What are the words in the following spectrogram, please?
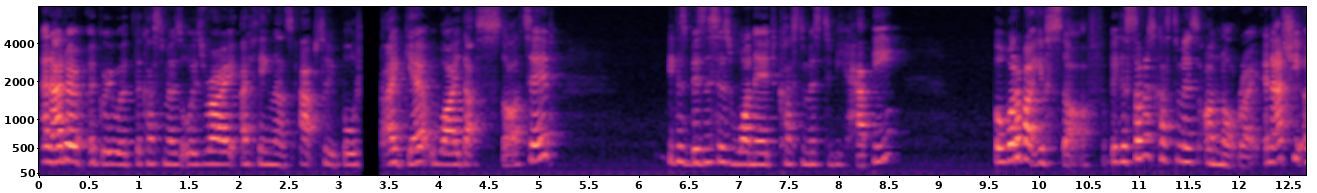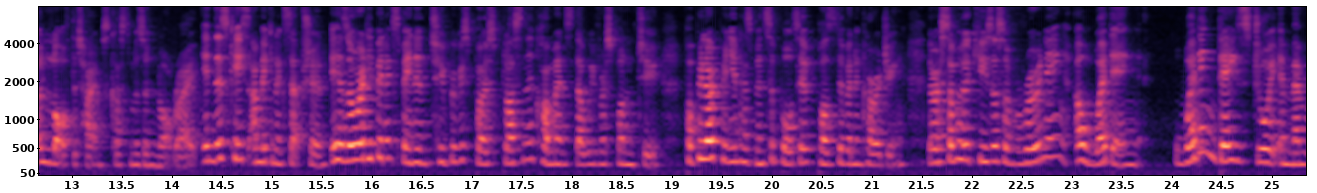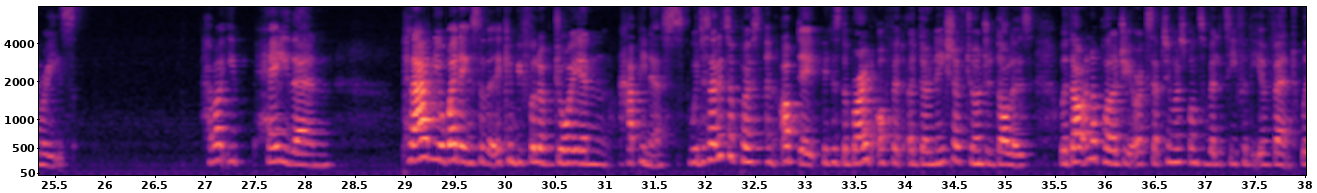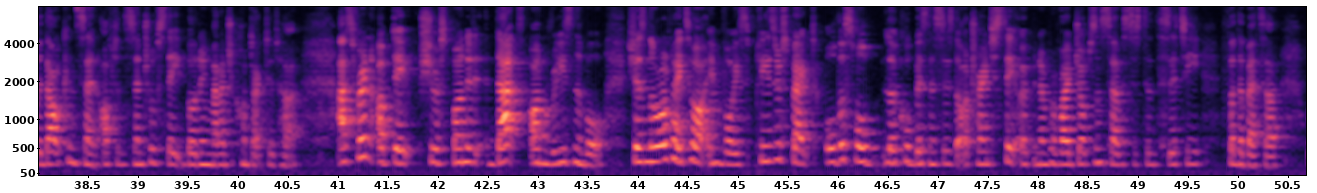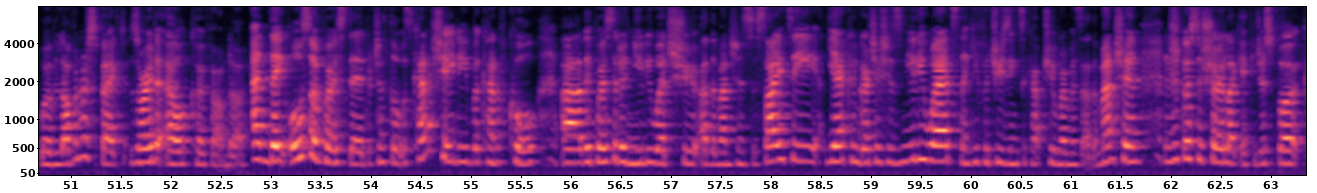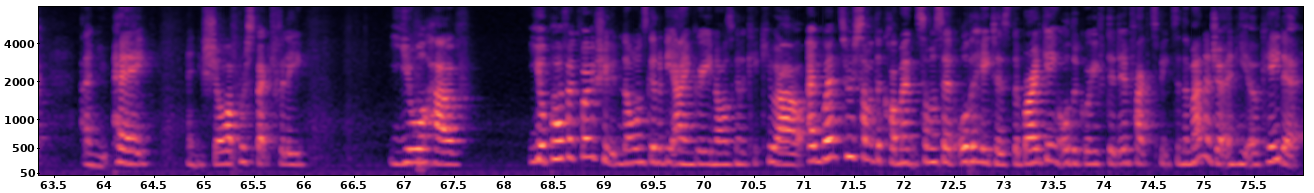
And I don't agree with the customer is always right. I think that's absolute bullshit. I get why that started because businesses wanted customers to be happy but what about your staff? Because sometimes customers are not right. And actually, a lot of the times, customers are not right. In this case, I make an exception. It has already been explained in two previous posts, plus in the comments that we've responded to. Popular opinion has been supportive, positive, and encouraging. There are some who accuse us of ruining a wedding, wedding day's joy and memories. How about you pay then? Plan your wedding so that it can be full of joy and happiness. We decided to post an update because the bride offered a donation of $200 without an apology or accepting responsibility for the event without consent after the Central State Building manager contacted her. As for an update, she responded, That's unreasonable. She has no reply to our invoice. Please respect all the small local businesses that are trying to stay open and provide jobs and services to the city for the better. With love and respect, Zoraida L, co-founder. And they also posted, which I thought was kind of shady but kind of cool, uh, they posted a newlywed shoot at the Mansion Society. Yeah, congratulations newlyweds. Thank you for choosing to capture your moments at the mansion. And it just goes to show like if you just book and you pay and you show up respectfully, you will have your perfect photo shoot. No one's gonna be angry, no one's gonna kick you out. I went through some of the comments. Someone said all the haters, the bride getting all the grief did in fact speak to the manager and he okayed it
